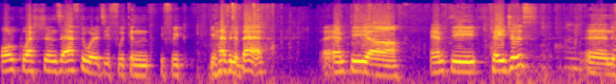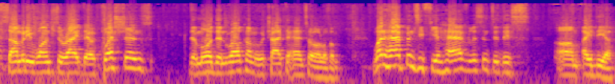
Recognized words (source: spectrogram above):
all questions afterwards if we can, if we, you have in the back uh, empty, uh, empty pages, and if somebody wants to write their questions, they're more than welcome. We'll try to answer all of them. What happens if you have, listen to this um, idea,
